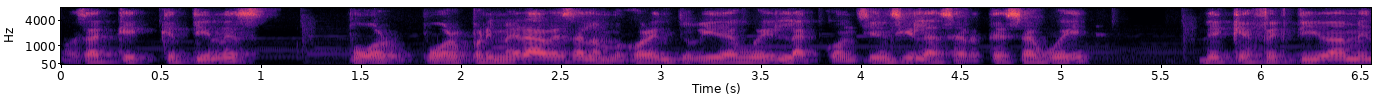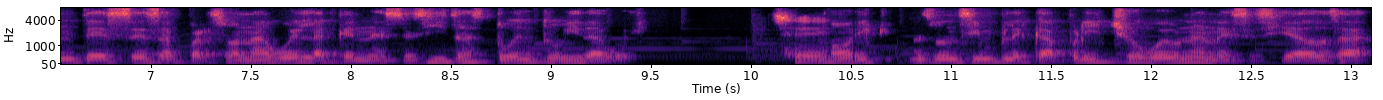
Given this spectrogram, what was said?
O sea, que, que tienes por, por primera vez a lo mejor en tu vida, güey, la conciencia y la certeza, güey, de que efectivamente es esa persona, güey, la que necesitas tú en tu vida, güey. Sí. ¿no? Y que no es un simple capricho, güey, una necesidad. O sea,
